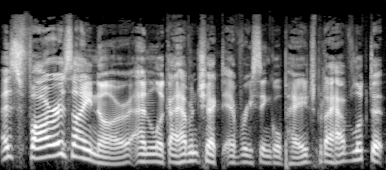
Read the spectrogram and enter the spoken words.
As far as I know, and look, I haven't checked every single page, but I have looked at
